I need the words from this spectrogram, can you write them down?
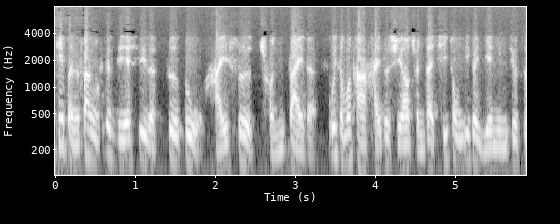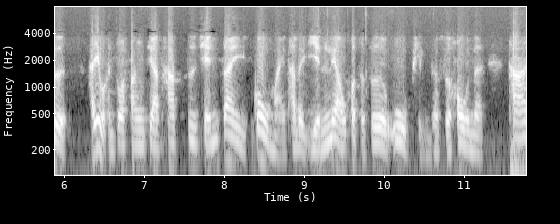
基本上这个 GST 的制度还是存在的。为什么它还是需要存在？其中一个原因就是还有很多商家，他之前在购买他的原料或者是物品的时候呢，他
